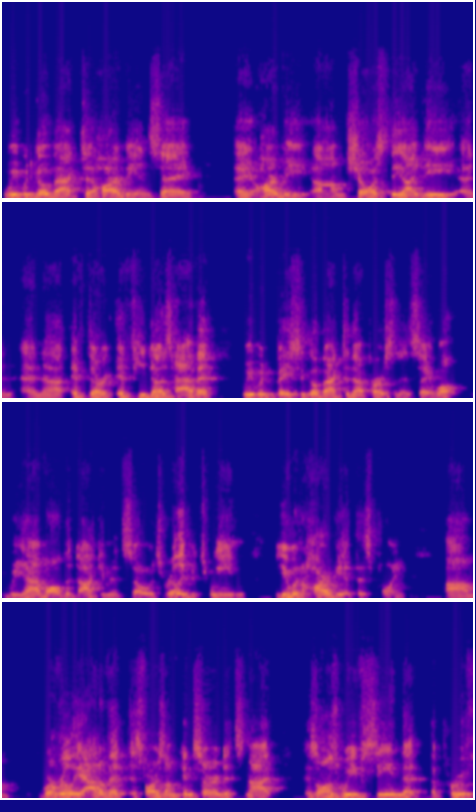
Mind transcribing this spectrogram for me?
we would go back to Harvey and say, "Hey, Harvey, um, show us the ID." And and uh, if there if he does have it, we would basically go back to that person and say, "Well, we have all the documents, so it's really between you and Harvey at this point." Um, we're really out of it as far as I'm concerned. It's not as long as we've seen that the proof.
